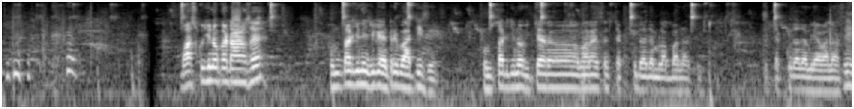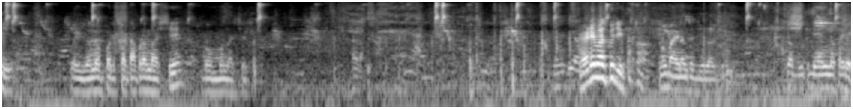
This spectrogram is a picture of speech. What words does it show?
બાસ્કુજીનો કટ આવ્યો છે? ફૂમતાળજીની જગ્યાએ એન્ટ્રી બાકી છે. ફૂમતાળજીનો વિચાર અમારા છે ચક્કુ દાદામ લાવવાના છે. ચક્કુ દાદામ લેવાના છે. યલો પર કટ આપણે નાખીએ ગોમો નાખીએ કટ રેડી બાસ્કુજી હું. બાયણા બોલાવજો. એટલા બૂટ બેંગ ન પડે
